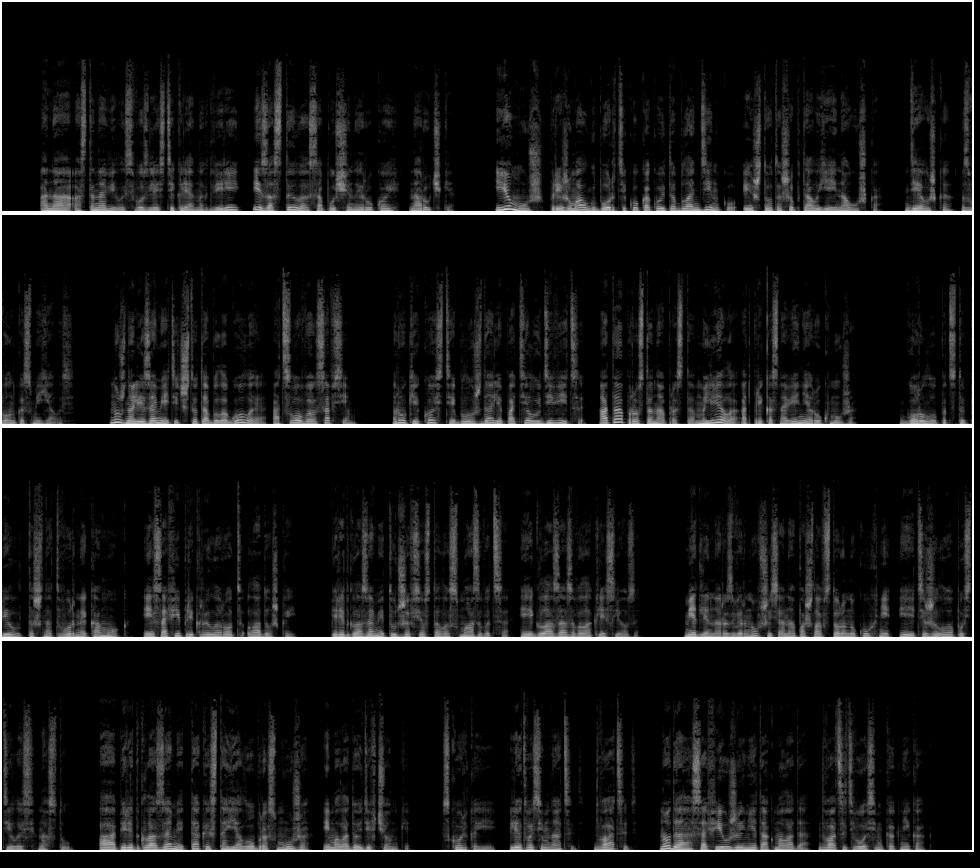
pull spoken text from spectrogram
Она остановилась возле стеклянных дверей и застыла с опущенной рукой на ручке. Ее муж прижимал к бортику какую-то блондинку и что-то шептал ей на ушко. Девушка звонко смеялась. Нужно ли заметить, что та была голая, от слова «совсем»? Руки Кости блуждали по телу девицы, а та просто-напросто млела от прикосновения рук мужа. К горлу подступил тошнотворный комок, и Софи прикрыла рот ладошкой. Перед глазами тут же все стало смазываться, и глаза заволокли слезы. Медленно развернувшись, она пошла в сторону кухни и тяжело опустилась на стул. А перед глазами так и стоял образ мужа и молодой девчонки. Сколько ей? Лет восемнадцать? Двадцать? Ну да, Софи уже не так молода, двадцать восемь как-никак.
